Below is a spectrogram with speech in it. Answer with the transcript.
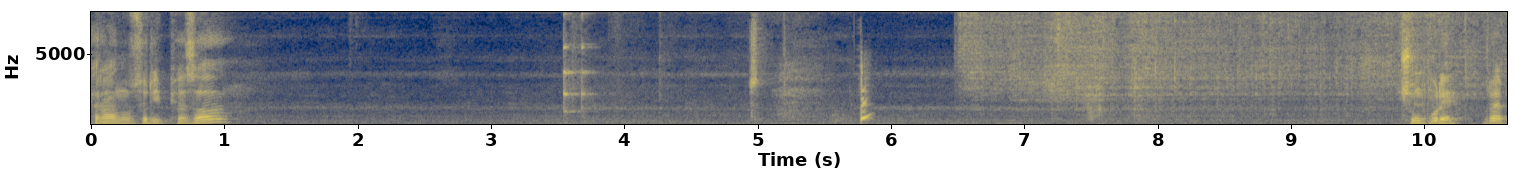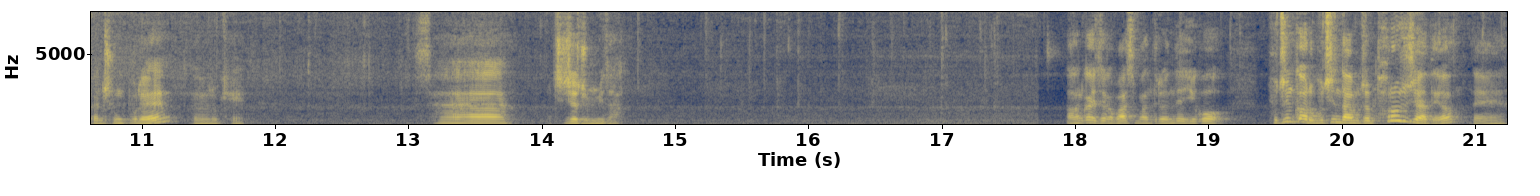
계란 옷을 입혀서 중불에 후라이팬 중불에 이렇게 싹 지져줍니다. 아, 한 가지 제가 말씀 안 드렸는데 이거 부침가루 묻힌 다음에 좀 털어주셔야 돼요. 네.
